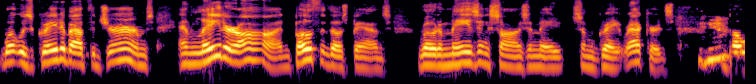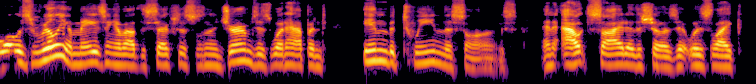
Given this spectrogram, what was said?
what was great about the Germs, and later on, both of those bands wrote amazing songs and made some great records. Mhm. But what was really amazing about the Sex Pistols and the Germs is what happened in between the songs and outside of the shows. It was like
